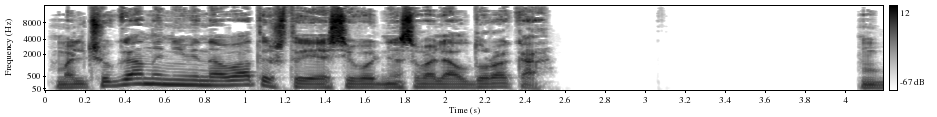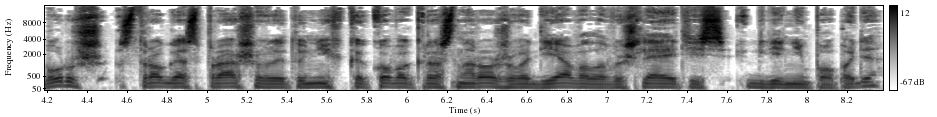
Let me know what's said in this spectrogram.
Мальчуганы не виноваты, что я сегодня свалял дурака. Бурж строго спрашивает у них, какого краснорожего дьявола вы шляетесь, где ни попадя,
